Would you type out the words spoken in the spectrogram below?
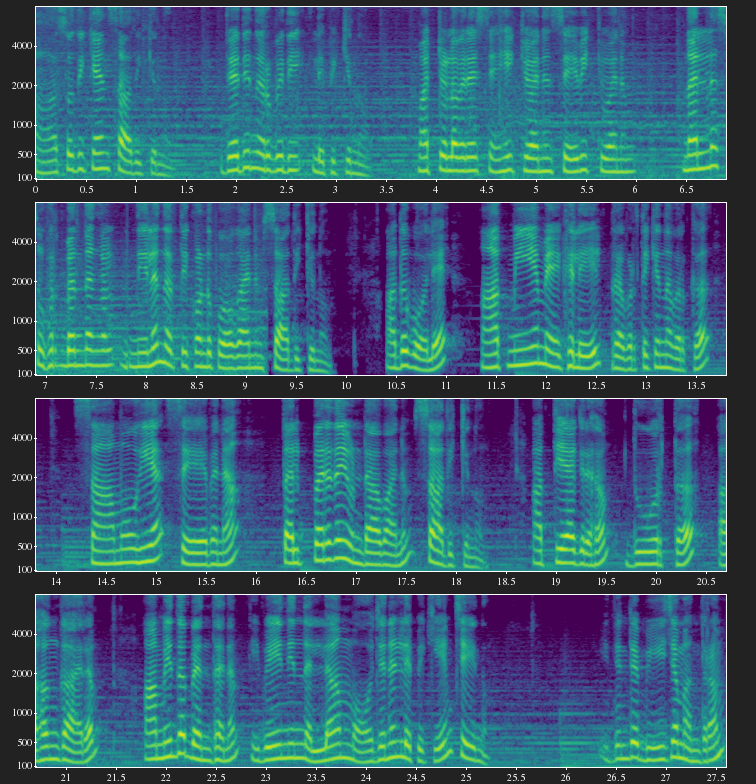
ആസ്വദിക്കാൻ സാധിക്കുന്നു. രതി നിർവൃതി ലഭിക്കുന്നു. മറ്റുള്ളവരെ സ്നേഹിക്കുവാനും സേവിക്കുവാനും നല്ല സുഹൃത് ബന്ധങ്ങൾ നിലനിർത്തിക്കൊണ്ടു പോകാനും സാധിക്കുന്നു. അതുപോലെ ആത്മീയ മേഖലയിൽ പ്രവർത്തിക്കുന്നവർക്ക് സാമൂഹ്യ സേവന തൽപരതയുണ്ടാവാനും സാധിക്കുന്നു. അത്യാഗ്രഹം ധൂർത്ത് അഹങ്കാരം അമിത ബന്ധനം ഇവയിൽ നിന്നെല്ലാം മോചനം ലഭിക്കുകയും ചെയ്യുന്നു. ഇതിന്റെ ബീജമന്ത്രം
